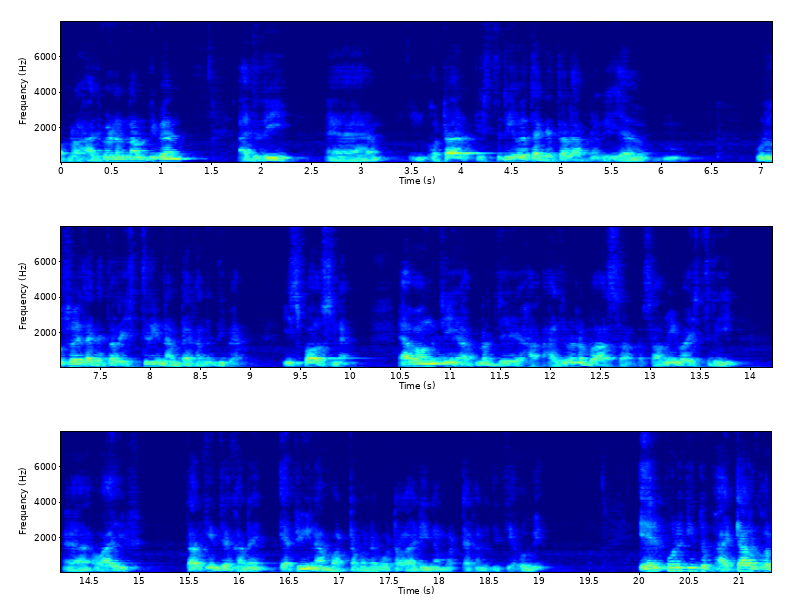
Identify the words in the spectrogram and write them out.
আপনার হাজব্যান্ডের নাম দিবেন। আর যদি ভোটার স্ত্রী হয়ে থাকে তাহলে আপনাকে ইয়া, পুরুষ হয়ে থাকে তাহলে স্ত্রীর নামটা এখানে দিবেন। স্পাউস নেম এবং যে আপনার যে হাজব্যান্ড বা স্বামী বা স্ত্রী ওয়াইফ তার কিন্তু এখানে এপি নাম্বারটা মানে ভোটার আইডি নাম্বারটা এখানে দিতে হবে। এরপরে কিন্তু ভাইটাল ঘর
